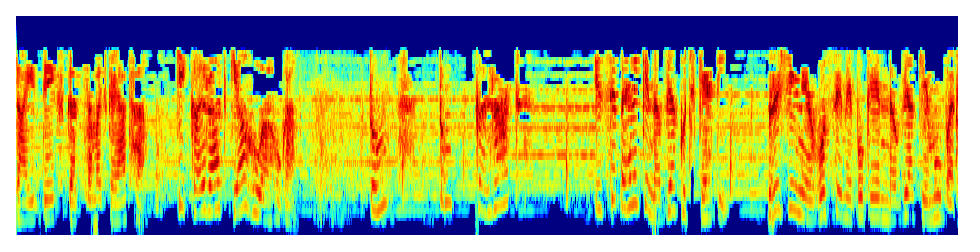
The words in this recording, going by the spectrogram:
टाइप देखकर समझ गया था कि कल रात क्या हुआ होगा। तुम तुम कल रात इससे पहले कि नव्या कुछ कहती, ऋषि ने गुस्से में बुके नव्या के मुँह पर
